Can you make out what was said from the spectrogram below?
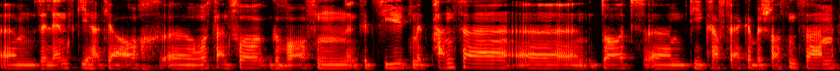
Ähm, Zelensky hat ja auch äh, Russland vorgeworfen, gezielt mit Panzer äh, dort ähm, die Kraftwerke beschossen zu haben.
